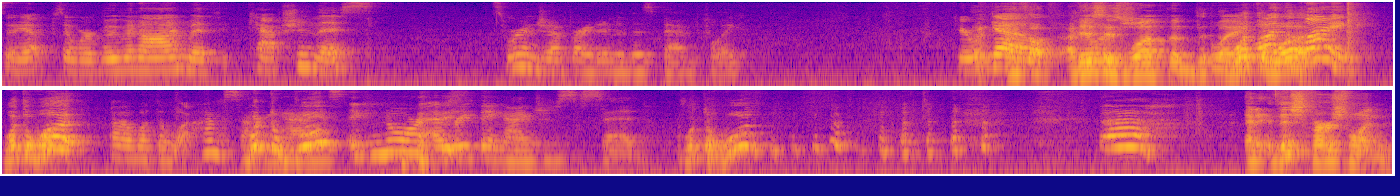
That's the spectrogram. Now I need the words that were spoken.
So yep. So we're moving on with caption this. So we're gonna jump right into this bad boy. Here we I- go. I thought- I This thought it is was- what the the- blank. what the what the blank? What the what? Uh, what the what? I'm sorry, What the guys. what? Ignore everything I just said. What the what? Ah. And this first one,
